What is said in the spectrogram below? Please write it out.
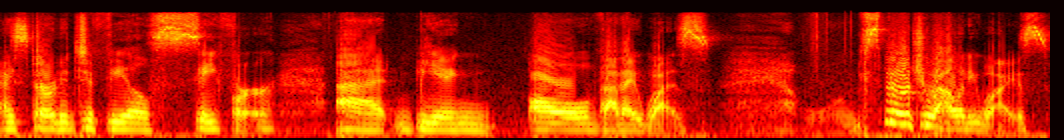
I started to feel safer at being all that I was spirituality wise.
